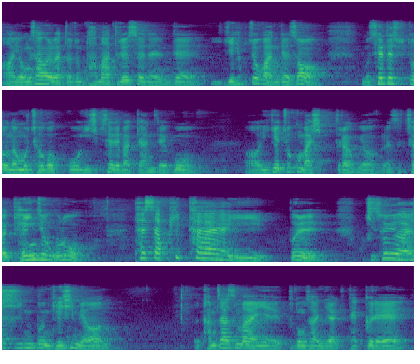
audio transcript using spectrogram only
아, 영상을 갖다 좀 담아 드렸어야 되는데 이게 협조가 안 돼서 뭐 세대수도 너무 적었고 20세대밖에 안 되고 어, 이게 조금 아쉽더라고요. 그래서 저 개인적으로 84P 타입을 혹시 소유하신 분 계시면 감사스마일 부동산 이야기 댓글에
